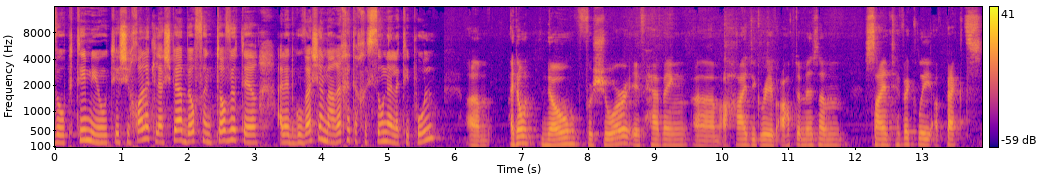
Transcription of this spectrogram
ואופטימיות יש יכולת להשפיע באופן טוב יותר על התגובה של מערכת החיסון על הטיפול? Um, I don't know for sure if having um, a high degree of optimism scientifically affects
